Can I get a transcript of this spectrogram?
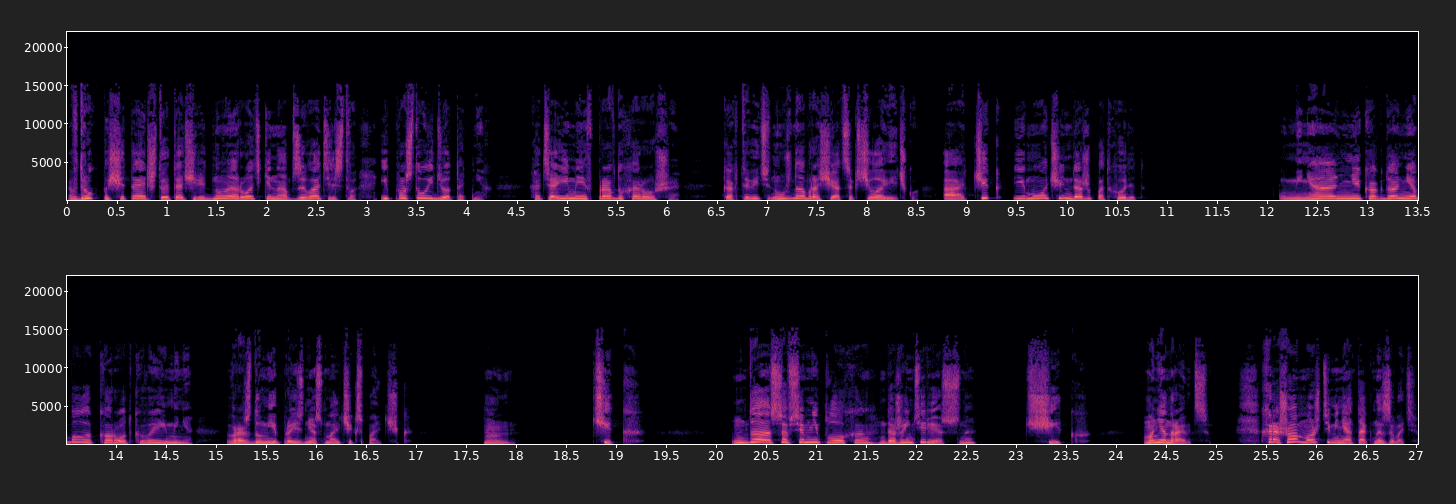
Вдруг посчитает, что это очередное Родькино обзывательство, и просто уйдет от них. Хотя имя и вправду хорошее. Как-то ведь нужно обращаться к человечку, а Чик ему очень даже подходит. «У меня никогда не было короткого имени», — в раздумье произнес мальчик с пальчик. «Хм, Чик. Да, совсем неплохо, даже интересно. Чик. Мне нравится. Хорошо, можете меня так называть.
